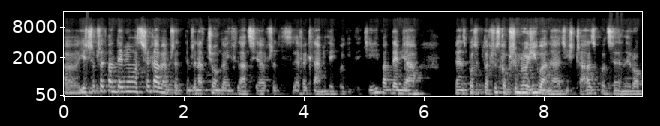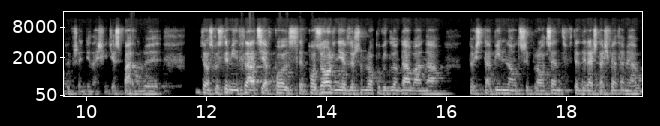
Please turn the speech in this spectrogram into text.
e, jeszcze przed pandemią ostrzegałem przed tym, że nadciąga inflacja, przed efektami tej polityki. Pandemia w ten sposób to wszystko przymroziła na jakiś czas, bo ceny ropy wszędzie na świecie spadły. W związku z tym inflacja w Polsce pozornie w zeszłym roku wyglądała na dość stabilną 3%, wtedy reszta świata miała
